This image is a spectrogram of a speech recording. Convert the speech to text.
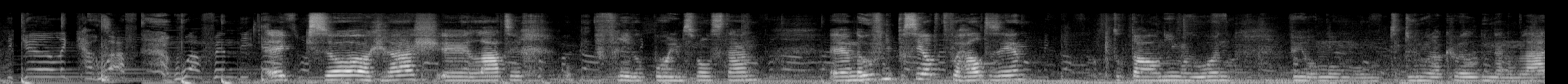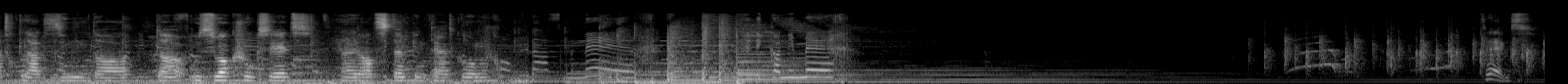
Ik zou graag uh, later op vrij veel podiums willen staan. Um, dat hoeft niet per se altijd voor geld te zijn. Totaal niet, maar gewoon puur om, om, om, te doen wat ik wil doen en om later te laten zien dat, dat hoe zwak je ook bent, dat je er altijd sterk in tijd komen. Kan niet meer. Thanks.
